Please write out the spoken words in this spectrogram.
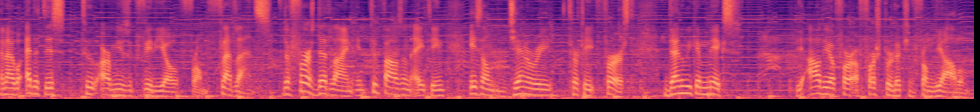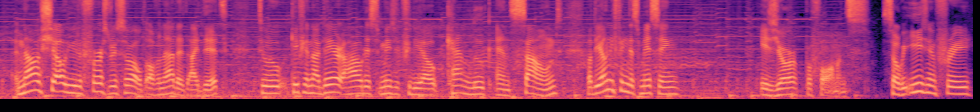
and I will edit this to our music video from Flatlands. The first deadline in 2018 is on January 31st. Then we can mix the audio for our first production from the album. And now I'll show you the first result of an edit I did to give you an idea how this music video can look and sound. But the only thing that's missing is your performance. So be easy and free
